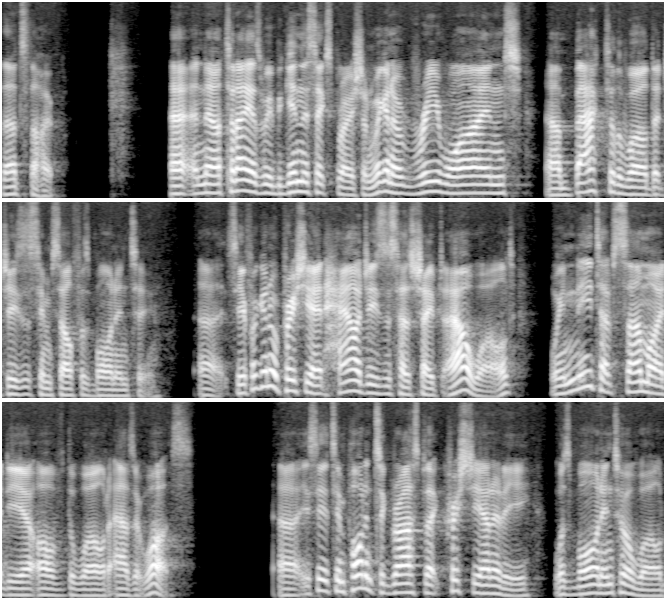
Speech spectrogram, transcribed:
So that's the hope. Uh, and now today, as we begin this exploration, we're going to rewind uh, back to the world that Jesus himself was born into. Uh, see, if we're going to appreciate how Jesus has shaped our world, we need to have some idea of the world as it was. Uh, you see, it's important to grasp that Christianity was born into a world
